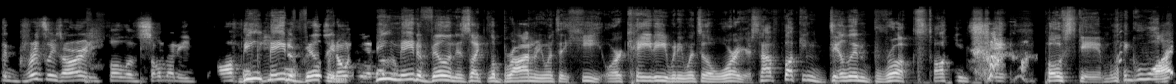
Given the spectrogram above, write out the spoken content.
The Grizzlies are already full of so many awful. being made a villain. We don't need being made a villain is like LeBron when he went to the Heat or KD when he went to the Warriors. Not fucking Dillon Brooks talking shit post game. Like what?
